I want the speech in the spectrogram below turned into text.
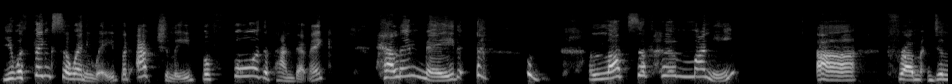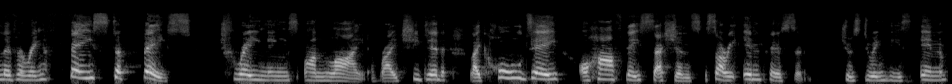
You would think so anyway, but actually before the pandemic, Helen made lots of her money uh, from delivering face-to-face trainings online, right? She did like whole day or half day sessions, sorry, in person. She was doing these in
